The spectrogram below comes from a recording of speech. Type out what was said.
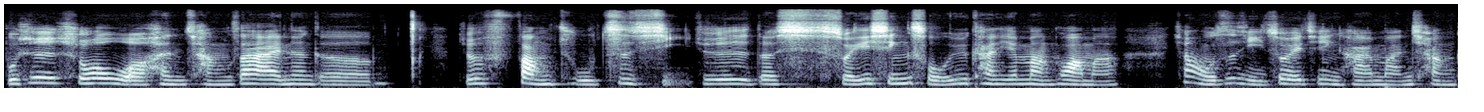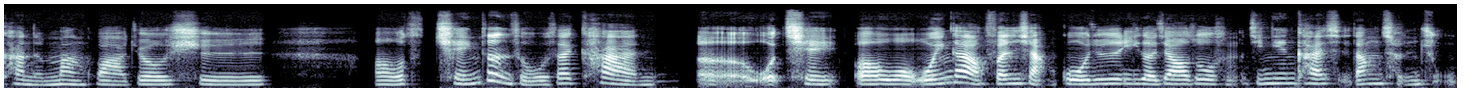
不是说我很常在那个，就是放逐自己，就是的随心所欲看一些漫画吗？像我自己最近还蛮常看的漫画，就是，呃，我前一阵子我在看，呃，我前，呃，我我应该有分享过，就是一个叫做什么，今天开始当城主。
